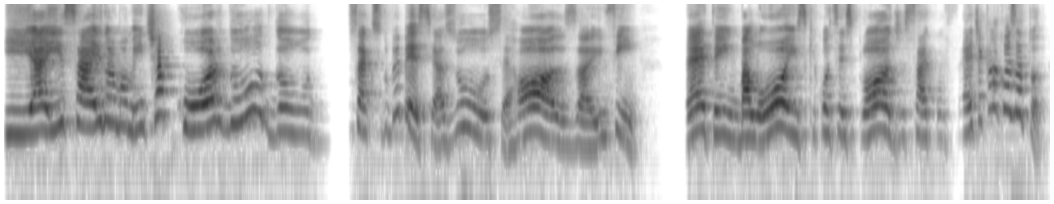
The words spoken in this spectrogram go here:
E aí sai normalmente a cor do, do sexo do bebê, se é azul, se é rosa, enfim. Né? Tem balões que quando você explode sai confete, aquela coisa toda.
